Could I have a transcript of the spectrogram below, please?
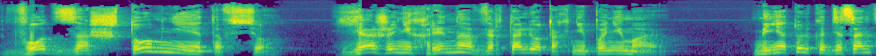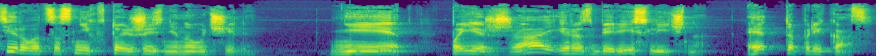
Вот за что мне это все? Я же ни хрена в вертолетах не понимаю. Меня только десантироваться с них в той жизни научили. Нет, поезжай и разберись лично. Это приказ.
